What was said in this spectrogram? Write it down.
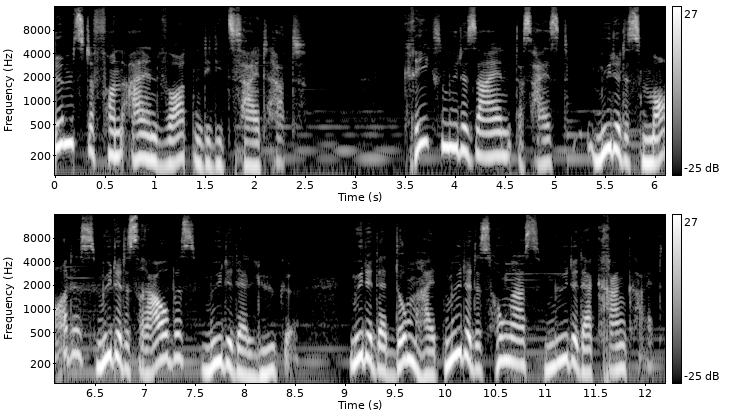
dümmste von allen Worten, die die Zeit hat. Kriegsmüde sein, das heißt müde des Mordes, müde des Raubes, müde der Lüge, müde der Dummheit, müde des Hungers, müde der Krankheit,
